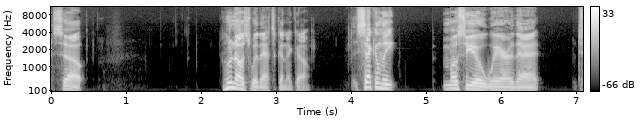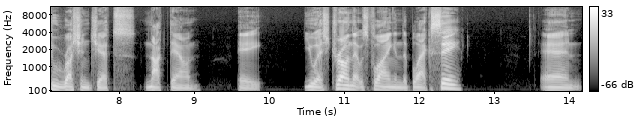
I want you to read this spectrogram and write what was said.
So, who knows where that's going to go? Secondly, most of you are aware that two Russian jets knocked down a U.S. drone that was flying in the Black Sea, and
